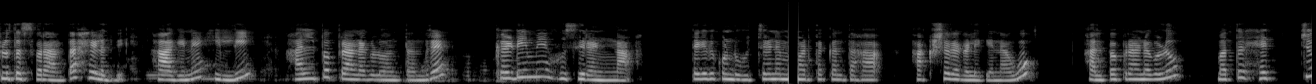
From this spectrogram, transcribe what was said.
ಪ್ಲುತಸ್ವರ ಅಂತ ಹೇಳಿದ್ವಿ. ಹಾಗೇನೆ ಇಲ್ಲಿ ಅಲ್ಪ ಪ್ರಾಣಗಳು ಅಂತಂದ್ರೆ ಕಡಿಮೆ ಉಸಿರಣ್ಣ, ತೆಗೆದುಕೊಂಡು ಉಚ್ಚಾರಣೆ ಮಾಡ್ತಕ್ಕಂತಹ ಅಕ್ಷರಗಳಿಗೆ ನಾವು ಅಲ್ಪ ಪ್ರಾಣಗಳು ಮತ್ತು ಹೆಚ್ಚು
